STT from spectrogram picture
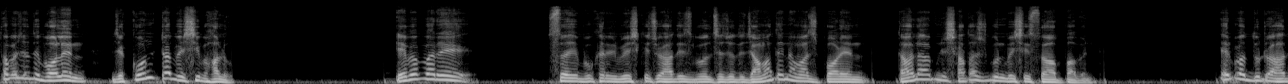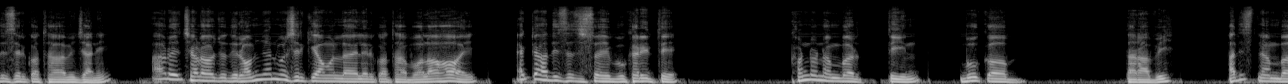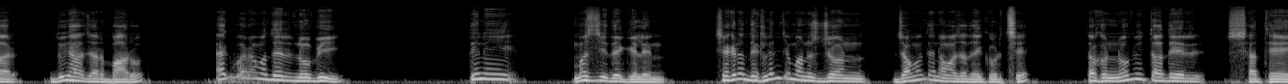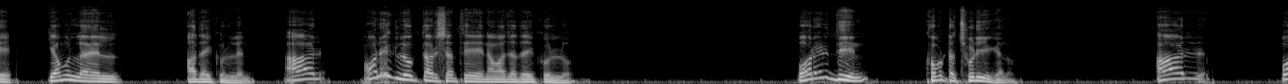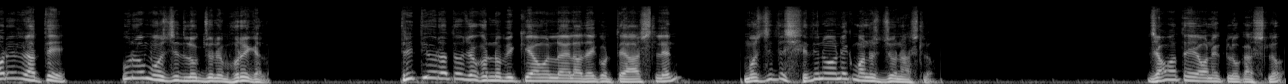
তবে যদি বলেন যে কোনটা বেশি ভালো? এ ব্যাপারে সহি বুখারির বেশ কিছু হাদিস বলছে, যদি জামাতে নামাজ পড়েন, তাহলে আপনি সাতাশ গুণ বেশি সওয়াব পাবেন। এরপর দুটো হাদিসের কথা আমি জানি। আর এছাড়াও যদি রমজান মাসের কিয়ামুল্লাহের কথা বলা হয়, একটা হাদিস আছে সহি বুখারিতে, খণ্ড নম্বর তিন, বুক অব তারাবি, হাদিস নাম্বার দুই হাজার বারো। একবার আমাদের নবী তিনি মসজিদে গেলেন, সেখানে দেখলেন যে মানুষজন জামাতে নামাজ আদায় করছে, তখন নবী তাদের সাথে কেমন আদায় করলেন? আর অনেক লোক তার সাথে নামাজ আদায় করল। পরের দিন খবরটা ছড়িয়ে গেল। আর পরের রাতে পুরো মসজিদ লোকজনে ভরে গেল। তৃতীয় রাতেও যখন নবী কিয়ামুল্লাহ আদায় করতে আসলেন, মসজিদে সেদিনও অনেক মানুষজন আসলো। জামাতে অনেক লোক আসলো।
